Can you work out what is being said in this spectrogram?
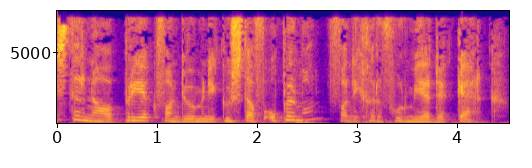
luister na 'n preek van Dominee Gustaf Opperman van die Gereformeerde Kerk.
